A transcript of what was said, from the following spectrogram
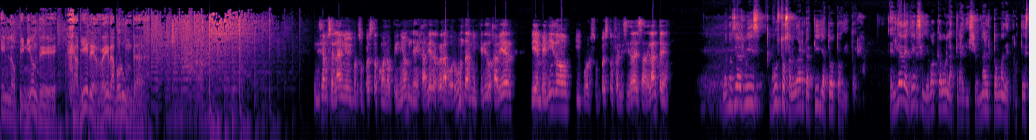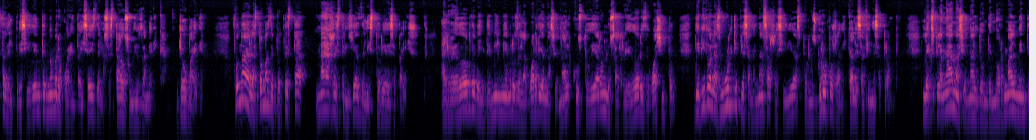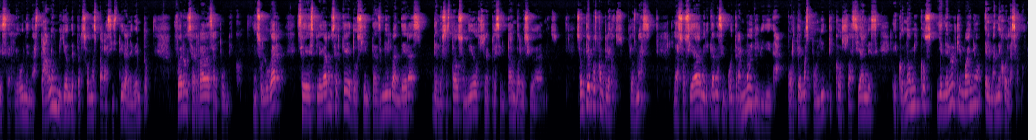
en la opinión de Javier Herrera Borunda. Iniciamos el año y por supuesto con la opinión de Javier Herrera Borunda. Mi querido Javier, bienvenido y por supuesto felicidades. Adelante. Buenos días Luis, gusto saludarte a ti y a todo tu auditorio. El día de ayer se llevó a cabo la tradicional toma de protesta del presidente número 46 de los Estados Unidos de América, Joe Biden. Fue una de las tomas de protesta más restringidas de la historia de ese país. Alrededor de 20.000 miembros de la Guardia Nacional custodiaron los alrededores de Washington debido a las múltiples amenazas recibidas por los grupos radicales afines a Trump. La explanada nacional, donde normalmente se reúnen hasta un millón de personas para asistir al evento, fueron cerradas al público. En su lugar, se desplegaron cerca de 200.000 banderas de los Estados Unidos representando a los ciudadanos. Son tiempos complejos, los más. La sociedad americana se encuentra muy dividida por temas políticos, raciales, económicos y en el último año el manejo de la salud.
